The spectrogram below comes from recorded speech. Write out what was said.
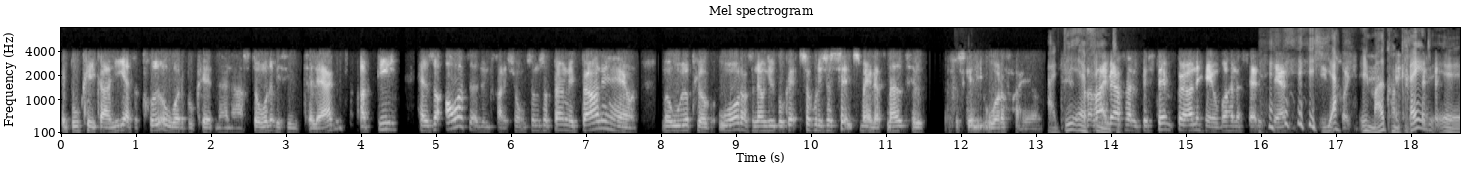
øh, bouquet garni, altså krydderurtebuketten, han har stående ved sin tallerken. Og de havde så overtaget den tradition, sådan så børnene i børnehaven var ude og plukke urter, og så lave en lille buket, så kunne de så selv smage deres mad til forskellige urter fra haven. Ej, det er og der var i hvert fald bestemt børnehave, hvor han har sat et stærkt ja, en meget konkret øh,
